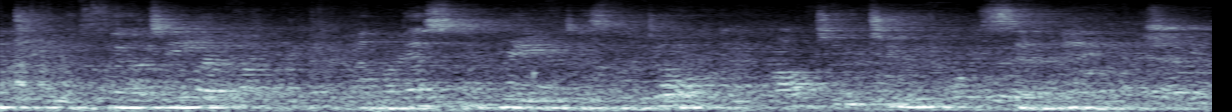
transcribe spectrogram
entry of 13, and the best of breed is the dog 2278.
